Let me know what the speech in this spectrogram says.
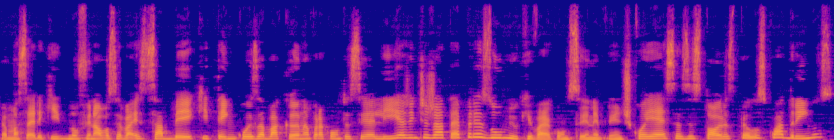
é uma série que no final você vai saber que tem coisa bacana pra acontecer ali. E a gente já até presume o que vai acontecer, né? Porque a gente conhece as histórias pelos quadrinhos.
